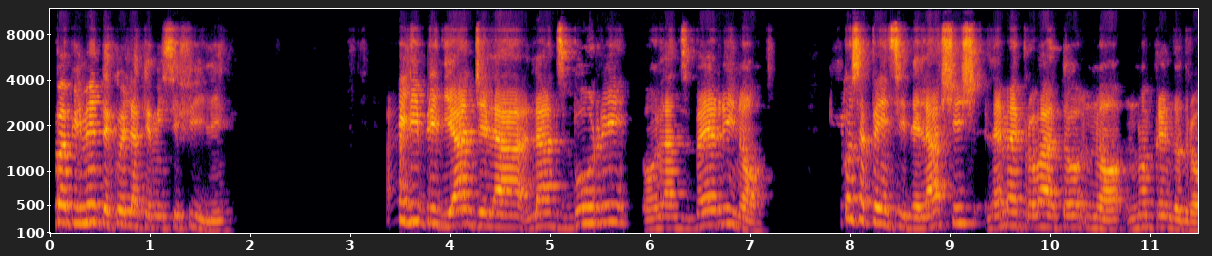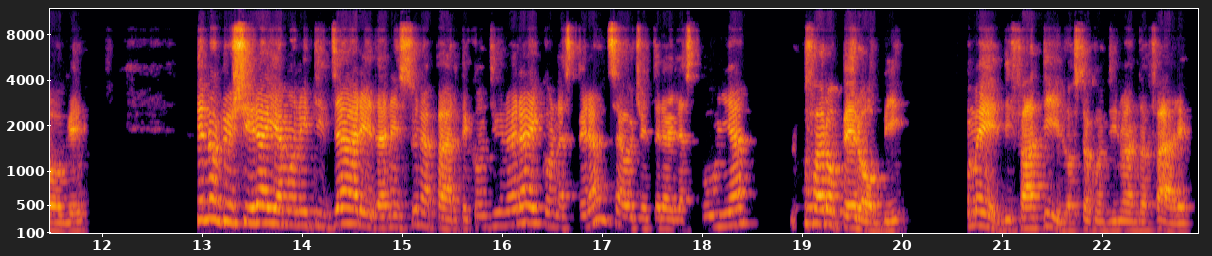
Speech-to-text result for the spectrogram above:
probabilmente quella che mi si fili. Ai libri di angela lansbury o lansberry no. Cosa pensi dell'ashish? L'hai mai provato? No non prendo droghe se non riuscirai a monetizzare da nessuna parte continuerai con la speranza o getterai la spugna? Lo farò per hobby come di fatti lo sto continuando a fare.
